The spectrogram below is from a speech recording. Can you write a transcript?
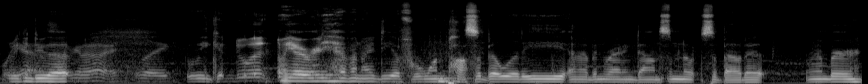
Well, we can do that. Like, We could do it. We already have an idea for one possibility, and I've been writing down some notes about it. Remember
